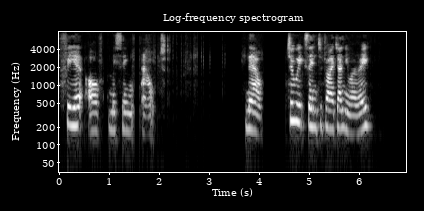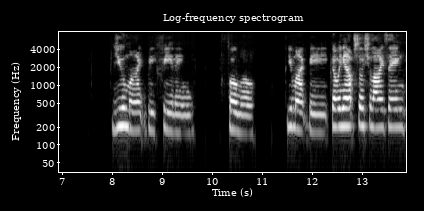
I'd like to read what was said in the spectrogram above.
fear of missing out. Now, two weeks into dry January, you might be feeling FOMO. You might be going out socializing,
